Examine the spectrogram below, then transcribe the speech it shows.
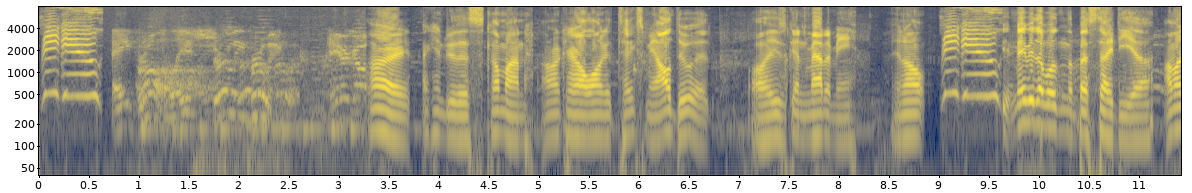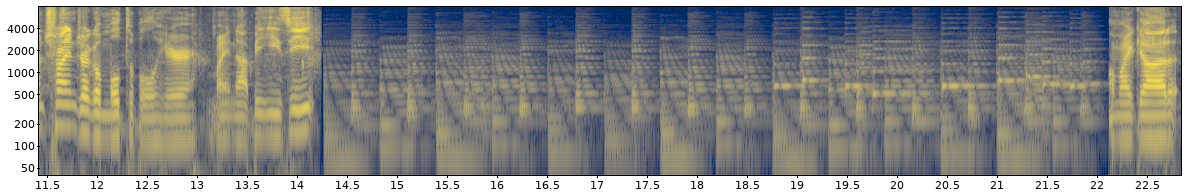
Redo! A brawl is surely brewing. Alright, I can do this. Come on. I don't care how long it takes me. I'll do it. Oh, he's getting mad at me. You know, Redo! maybe that wasn't the best idea. I'm gonna try and juggle multiple here. Might not be easy. Oh my god.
